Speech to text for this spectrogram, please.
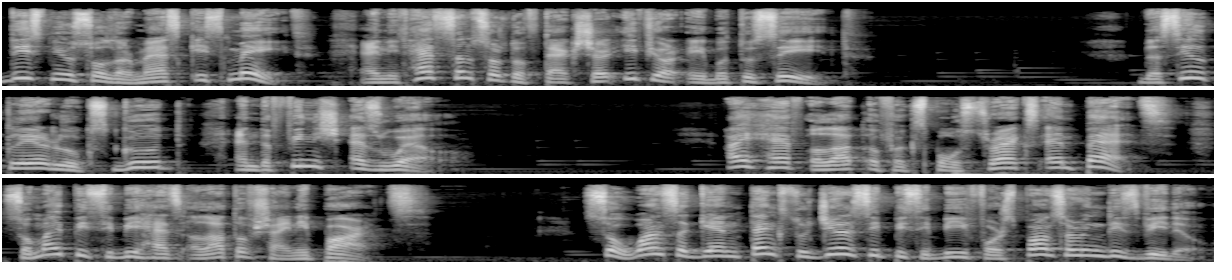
This new solder mask is made, and it has some sort of texture if you are able to see it. The seal clear looks good and the finish as well. I have a lot of exposed tracks and pads, so my PCB has a lot of shiny parts. So once again thanks to JLC PCB for sponsoring this video.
